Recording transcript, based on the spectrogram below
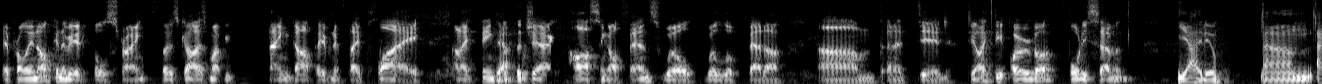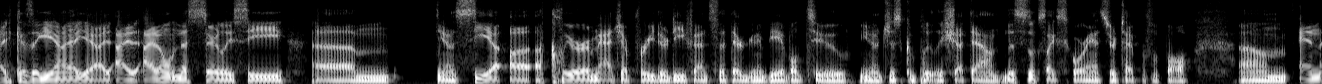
they're probably not going to be at full strength. Those guys might be banged up even if they play. And I think yeah. that the Jag passing offense will will look better um, than it did. Do you like the over forty seven? Yeah, I do. Um, I because again, I, yeah, I I don't necessarily see um you know see a, a clearer matchup for either defense that they're going to be able to you know just completely shut down. This looks like score answer type of football, um, and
